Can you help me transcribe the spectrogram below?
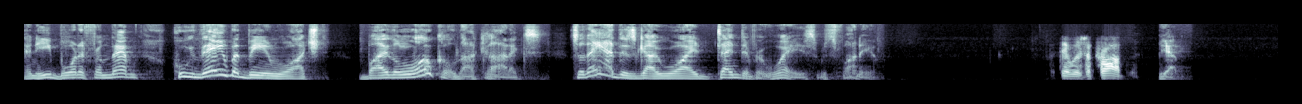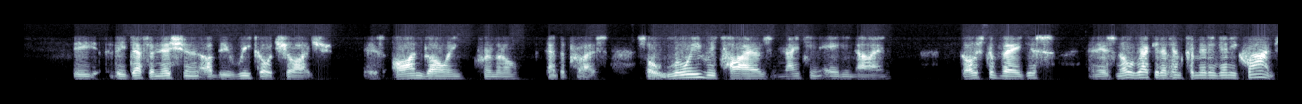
and he bought it from them, who they were being watched by the local narcotics. So they had this guy wired ten different ways. It was funny. There was a problem. Yeah. The the definition of the RICO charge is ongoing criminal enterprise. So Louis retires in 1989, goes to Vegas, and there's no record of him committing any crimes.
